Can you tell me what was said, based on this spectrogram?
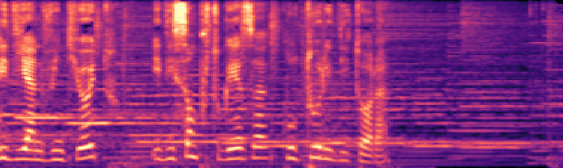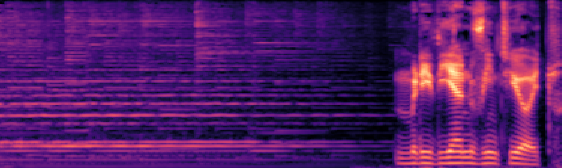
Meridiano 28, edição portuguesa, Cultura Editora. Meridiano 28,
